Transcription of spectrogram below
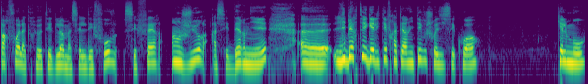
parfois la cruauté de l'homme à celle des fauves, c'est faire injure à ces derniers. liberté, égalité, fraternité, vous choisissez quoi? Quel mot?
